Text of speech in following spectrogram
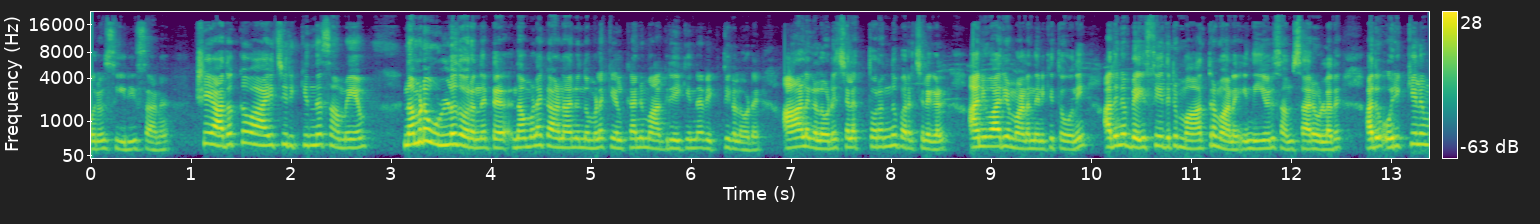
ഒരു സീരീസാണ് പക്ഷേ അതൊക്കെ വായിച്ചിരിക്കുന്ന സമയം നമ്മുടെ ഉള്ളു തുറന്നിട്ട് നമ്മളെ കാണാനും നമ്മളെ കേൾക്കാനും ആഗ്രഹിക്കുന്ന വ്യക്തികളോട് ആളുകളോട് ചില തുറന്നു പറച്ചിലുകൾ അനിവാര്യമാണെന്ന് എനിക്ക് തോന്നി. അതിനെ ബേസ് ചെയ്തിട്ട് മാത്രമാണ് ഇന്ന് ഈ ഒരു സംസാരം ഉള്ളത്. അത് ഒരിക്കലും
